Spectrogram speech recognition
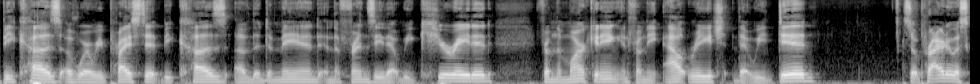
because of where we priced it, because of the demand and the frenzy that we curated from the marketing and from the outreach that we did. So prior to us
